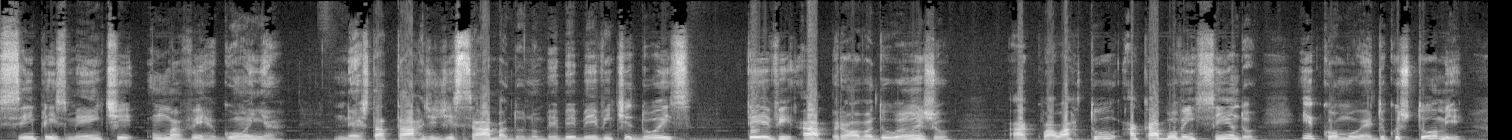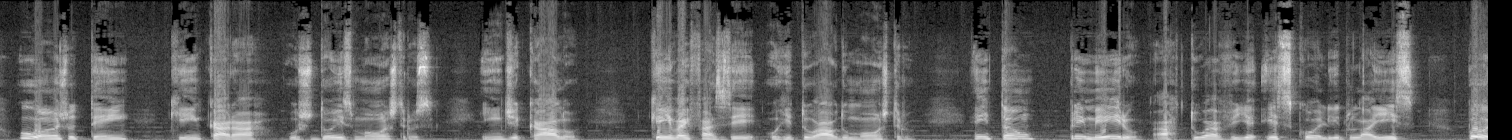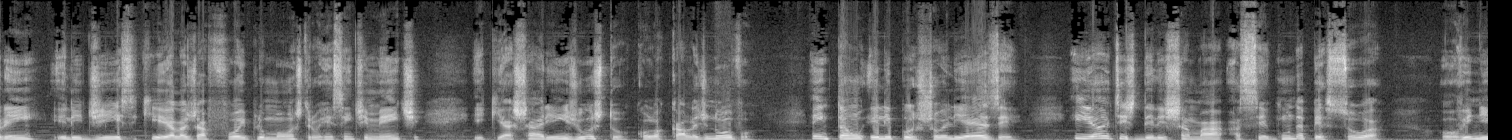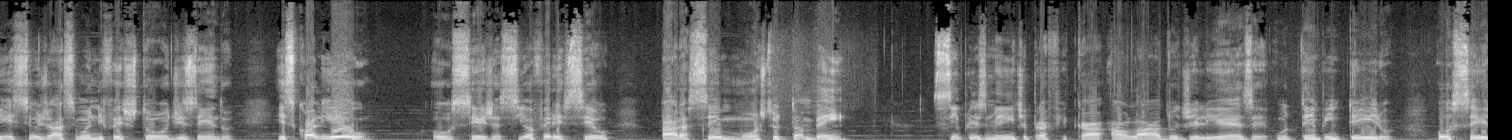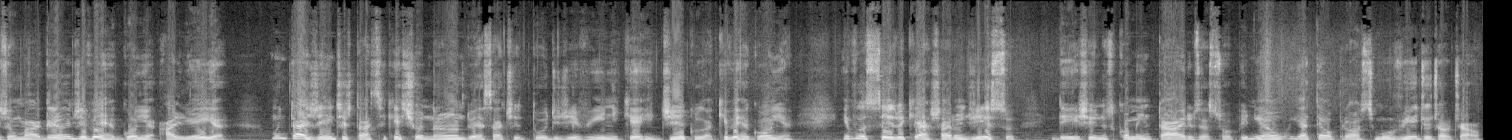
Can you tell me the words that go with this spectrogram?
Simplesmente uma vergonha. Nesta tarde de sábado, no BBB 22, teve a prova do anjo, a qual Arthur acabou vencendo, e como é do costume, o anjo tem que encarar os dois monstros e indicá-lo quem vai fazer o ritual do monstro. Então, primeiro, Arthur havia escolhido Laís Porém, ele disse que ela já foi para o monstro recentemente e que acharia injusto colocá-la de novo. Então ele puxou Eliezer, e antes dele chamar a segunda pessoa, o Vinícius já se manifestou dizendo: Escolhe eu! Ou seja, se ofereceu para ser monstro também. Simplesmente para ficar ao lado de Eliezer o tempo inteiro ou seja, uma grande vergonha alheia. Muita gente está se questionando essa atitude de Vini, que é ridícula, que vergonha. E vocês o que acharam disso? Deixem nos comentários a sua opinião e até o próximo vídeo. Tchau, tchau.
